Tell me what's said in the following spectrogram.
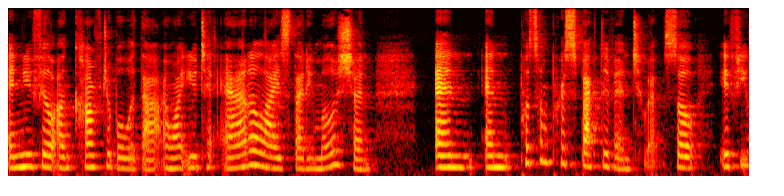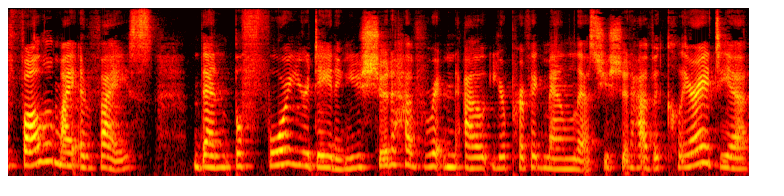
and you feel uncomfortable with that. I want you to analyze that emotion and, and put some perspective into it. So if you follow my advice, then before you're dating, you should have written out your perfect man list. You should have a clear idea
